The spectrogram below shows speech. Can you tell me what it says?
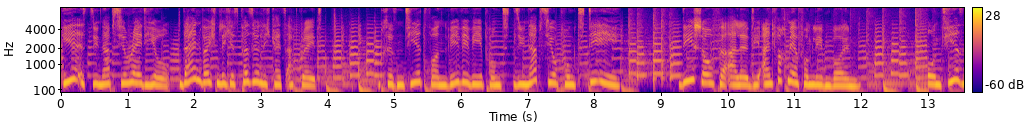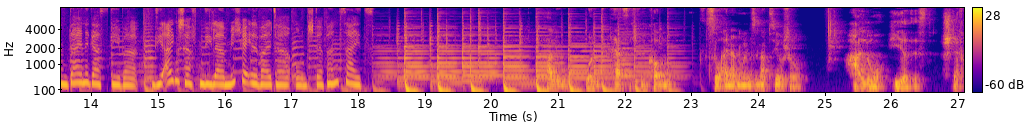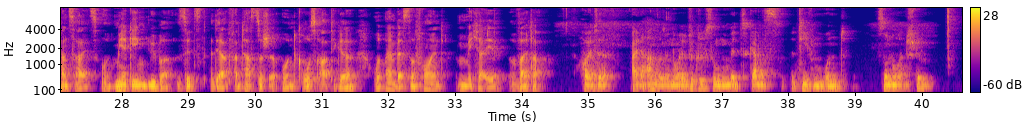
Hier ist Synapsio Radio, dein wöchentliches Persönlichkeitsupgrade. Präsentiert von www.synapsio.de. Die Show für alle, die einfach mehr vom Leben wollen. Und hier sind deine Gastgeber, die Eigenschaftendealer Michael Walter und Stefan Zeitz. Hallo und herzlich willkommen zu einer neuen Synapsio-Show. Hallo, hier ist Stefan Zeitz und mir gegenüber sitzt der fantastische und großartige und mein bester Freund Michael Walter. Heute eine andere neue Begrüßung mit ganz tiefen und sonoren Stimmen.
